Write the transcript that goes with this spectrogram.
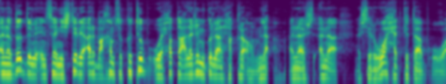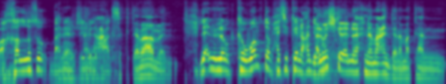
أنا ضد انه الإنسان يشتري أربع خمسة كتب ويحطها على جنب يقول أنا حقرأهم. لا أنا أش... أنا أشتري واحد كتاب وأخلصه بعدين أجيب اللي بعده. عكسك تماما. لأنه لو كومتهم حيصير كأنه عندي. المشكلة إنه إحنا ما عندنا مكان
